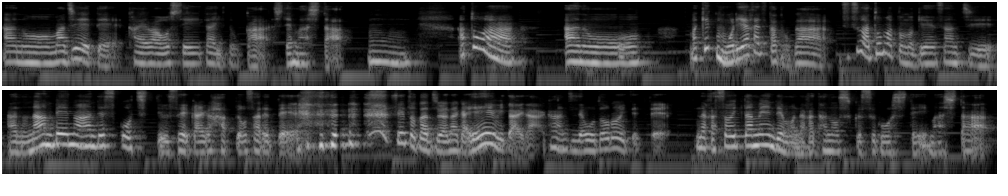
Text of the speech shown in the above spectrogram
あの、交えて会話をしていたりとかしてました。うん。あとは、あの、まあ、結構盛り上がってたのが、実はトマトの原産地、あの南米のアンデス高地っていう正解が発表されて 生徒たちはなんか、ええー、みたいな感じで驚いてて、なんかそういった面でもなんか楽しく過ごしていました。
